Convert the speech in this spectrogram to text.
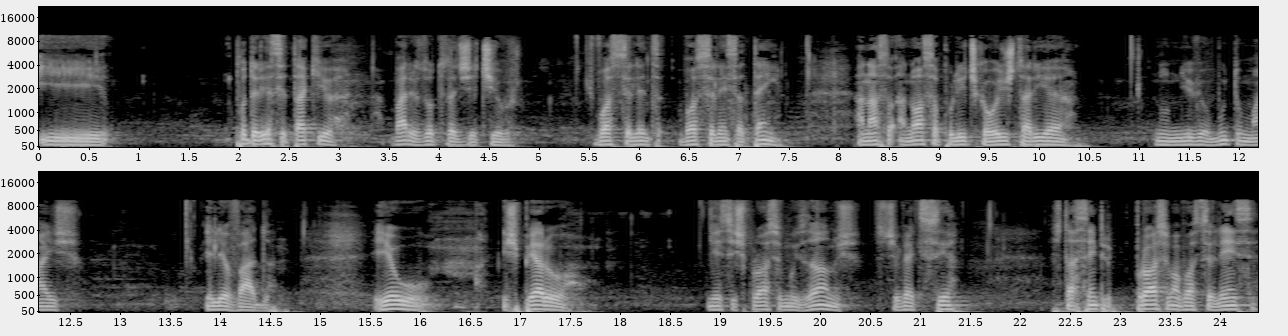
E poderia citar aqui vários outros adjetivos que Vossa Excelência, Vossa Excelência tem, a nossa, a nossa política hoje estaria num nível muito mais elevado. Eu espero, nesses próximos anos, se tiver que ser, estar sempre próximo a Vossa Excelência,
